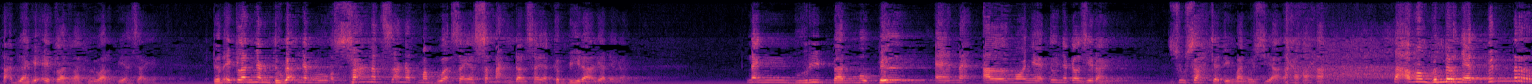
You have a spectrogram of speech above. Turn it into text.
Tak bilang iklan luar biasa ya. Dan iklan yang juga yang sangat-sangat membuat saya senang dan saya gembira. Lihat dengar neng buri ban mobil enak almonya itu nyekel sirah. Susah jadi manusia. Tak omong bener nyet. Bener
